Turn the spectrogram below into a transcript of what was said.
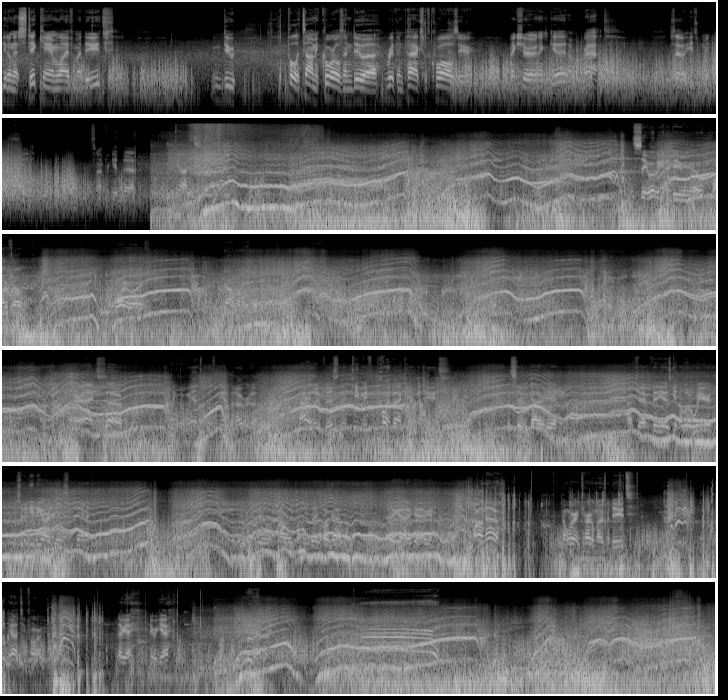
Get on that stick cam life, my dudes. Do pull a Tommy Corals and do a ripping packs with qualls here. Make sure everything's good. All right. So it's windy. Let's not forget that. God, it's. Let's see what we gonna do. Oh, water fountain. Water line. Not one of them. Alright, so I think the wind's pulling me up and over to power loop this and then keep me from going back in, my dudes. Let's see what we got over here. Okay, video's getting a little weird. Should have DVR'd this, damn it. God, okay, okay. Oh no! Don't worry, turtle mode, my dudes. Oh god, too far. Okay, here we go.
